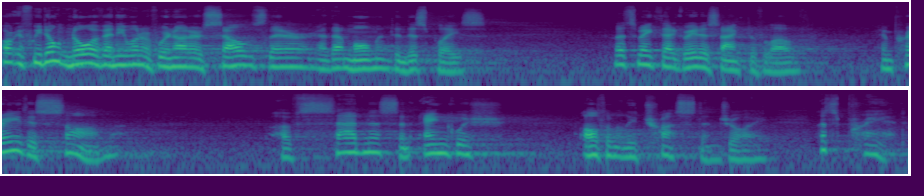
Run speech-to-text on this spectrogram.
Or if we don't know of anyone, or if we're not ourselves there at that moment in this place, let's make that greatest act of love and pray this psalm of sadness and anguish, ultimately trust and joy. Let's pray it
